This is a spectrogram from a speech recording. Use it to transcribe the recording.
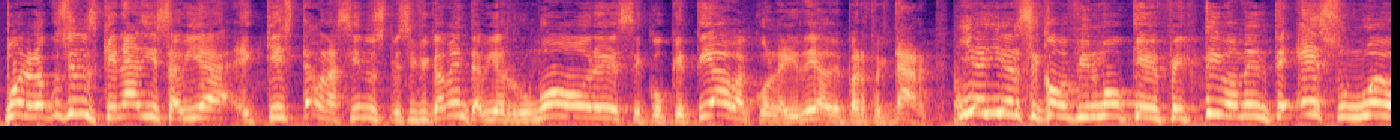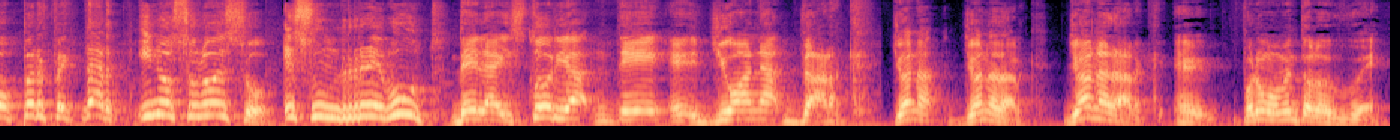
Bueno, la cuestión es que nadie sabía eh, qué estaban haciendo específicamente. Había rumores, se coqueteaba con la idea de Perfect Dark. Y ayer se confirmó que efectivamente es un nuevo Perfect Dark. Y no solo eso, es un reboot de la historia de eh, Joanna Dark. Joanna, Dark. Joanna Dark. Eh, por un momento lo dudé.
